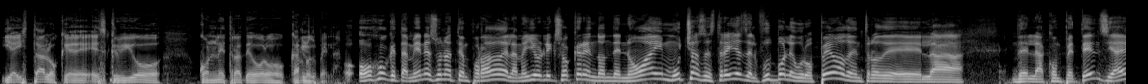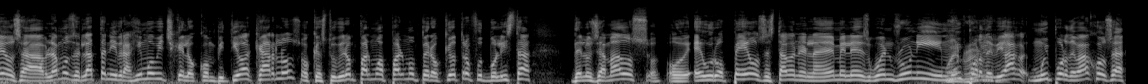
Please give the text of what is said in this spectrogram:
y ahí está lo que escribió con letras de oro Carlos Vela. Ojo que también es una temporada de la Major League Soccer en donde no hay muchas estrellas del fútbol europeo dentro de la de la competencia, ¿eh? O sea, hablamos de Latan Ibrahimovic que lo compitió a Carlos o que estuvieron palmo a palmo, pero ¿qué otro futbolista de los llamados o, europeos estaban en la MLS? Wayne Rooney muy por, muy por debajo. O sea,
